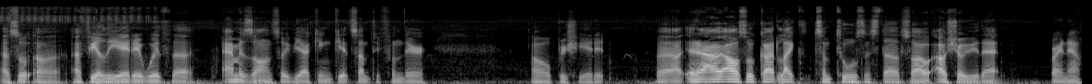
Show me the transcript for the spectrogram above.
also affiliated with Amazon, so if y'all can get something from there, I'll appreciate it. Uh, and I also got like some tools and stuff, so I'll, I'll show you that right now.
